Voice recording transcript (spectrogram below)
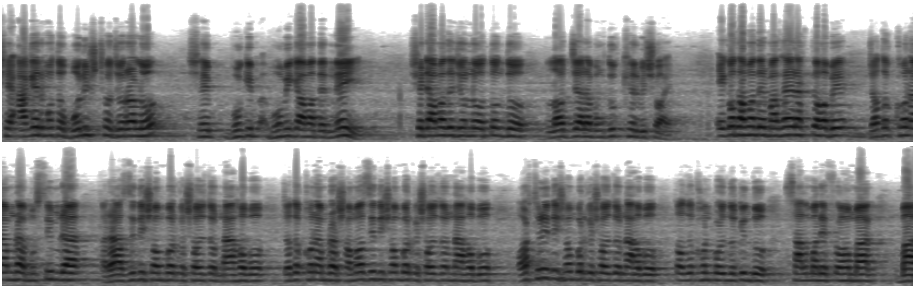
সে আগের মতো বলিষ্ঠ, জোরালো সে ভূমিকা আমাদের নেই। সেটা আমাদের জন্য অত্যন্ত লজ্জার এবং দুঃখের বিষয়। কথা আমাদের মাথায় রাখতে হবে, যতক্ষণ আমরা মুসলিমরা রাজনীতি সম্পর্কে সচেতন না হব, যতক্ষণ আমরা সমাজনীতি সম্পর্কে সচেতন না হব, অর্থনীতি সম্পর্কে সচেতন না হব, ততক্ষণ পর্যন্ত কিন্তু সালমান এফ রহমান বা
